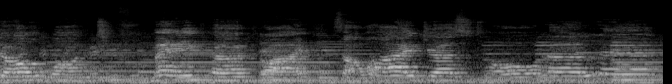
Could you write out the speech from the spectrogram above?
don't want to make her cry, so I just told her little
